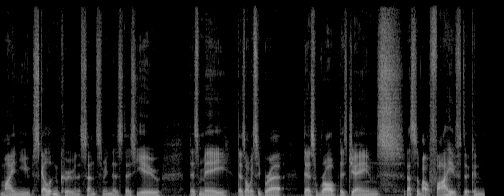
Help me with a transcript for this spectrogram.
minute skeleton crew in a sense. I mean, there's there's you, there's me, there's obviously Brett, there's Rob, there's James. That's about five that can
